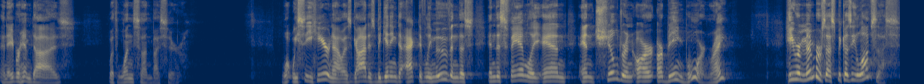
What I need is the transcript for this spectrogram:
And Abraham dies with one son by Sarah. What we see here now is God is beginning to actively move in this, in this family, and, and children are, are being born, right? He remembers us because he loves us.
